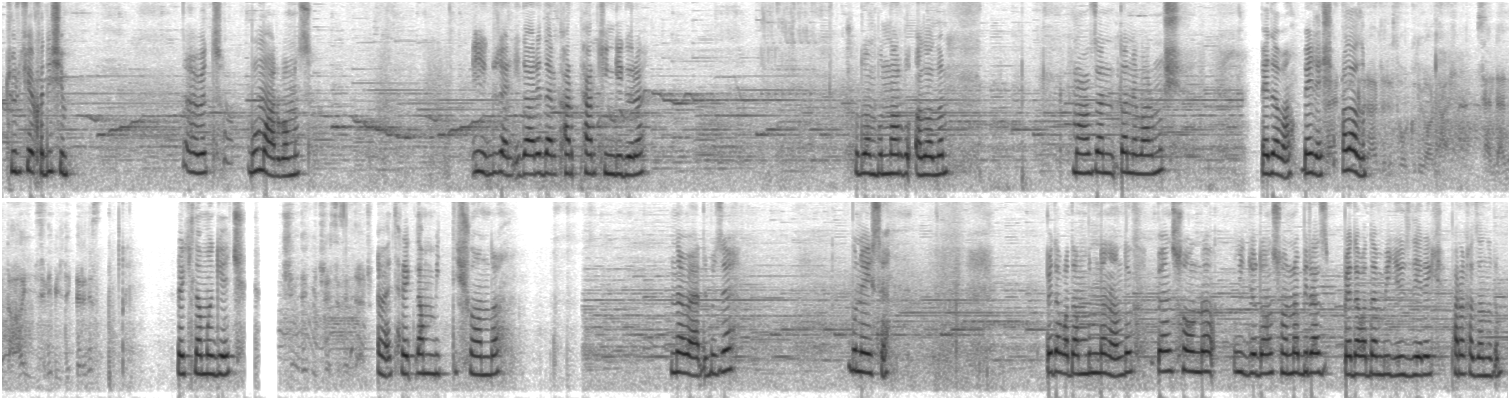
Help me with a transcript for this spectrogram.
Türkiye kardeşim. Evet. Bu mu arabamız? İyi güzel idare eder kar parkinge göre. Şuradan bunları alalım. Mağazada ne varmış? Bedava. Beleş. Alalım. Reklamı geç. Evet reklam bitti şu anda. Ne verdi bize? Bu neyse. Bedavadan bundan aldık. Ben sonra videodan sonra biraz bedavadan video izleyerek para kazanırım.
